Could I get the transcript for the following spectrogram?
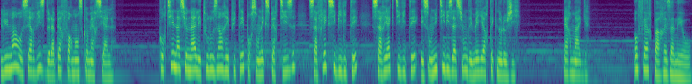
L'humain au service de la performance commerciale. Courtier national et toulousain réputé pour son expertise, sa flexibilité, sa réactivité et son utilisation des meilleures technologies. Air Mag. Offert par Rezaneo.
